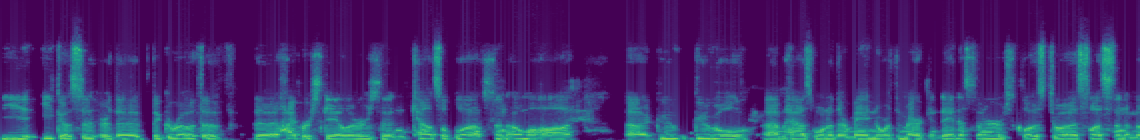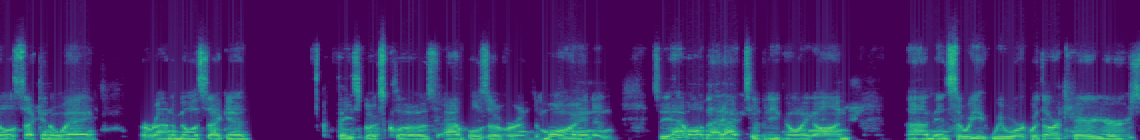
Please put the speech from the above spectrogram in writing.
the ecosystem or the the growth of the hyperscalers and Council Bluffs and Omaha. Uh, Google um, has one of their main North American data centers close to us, less than a millisecond away, around a millisecond. Facebook's closed, Apple's over in Des Moines, and so you have all that activity going on. Um, and so we, we work with our carriers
